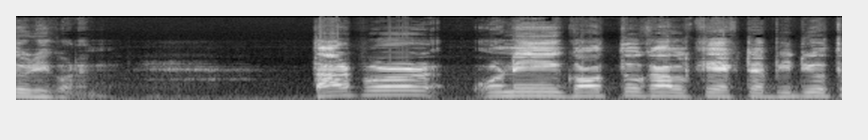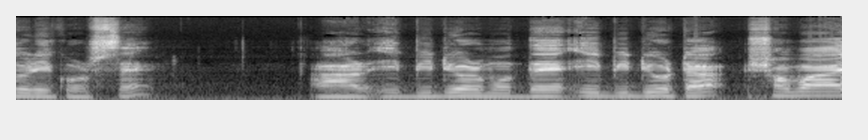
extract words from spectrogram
তৈরি করেন। তারপর উনি গতকালকে একটা ভিডিও তৈরি করছে। আর এই ভিডিওর মধ্যে, এই ভিডিওটা সবাই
